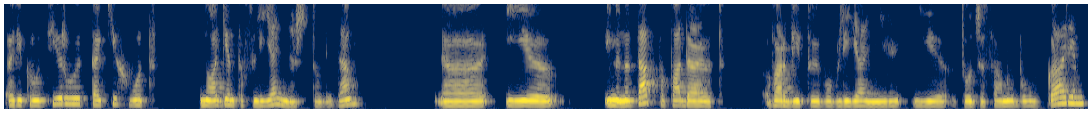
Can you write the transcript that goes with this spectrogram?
рекрутирует таких вот, ну, агентов влияния, что ли, да, э, и именно так попадают в орбиту его влияния и тот же самый Булгарин,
